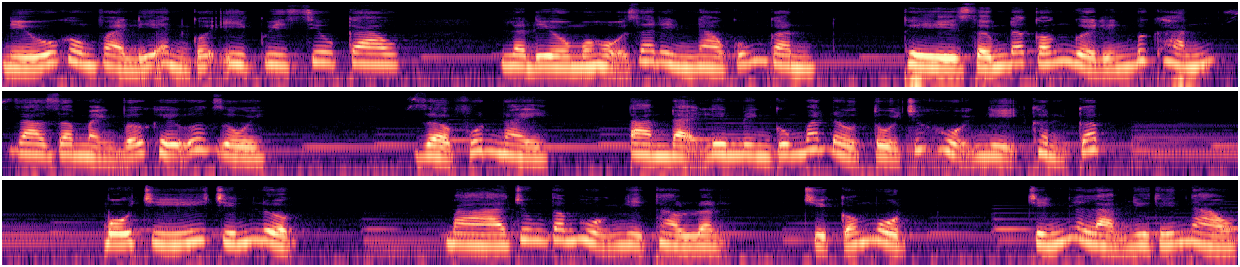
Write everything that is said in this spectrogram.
Nếu không phải Lý ẩn có IQ siêu cao, là điều mà hộ gia đình nào cũng cần, thì sớm đã có người đến bức hắn giao ra mảnh vỡ khế ước rồi. Giờ phút này, Tam Đại Liên minh cũng bắt đầu tổ chức hội nghị khẩn cấp, bố trí chiến lược, mà trung tâm hội nghị thảo luận chỉ có một, chính là làm như thế nào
